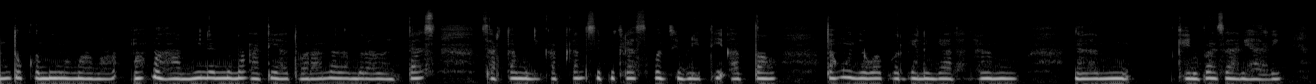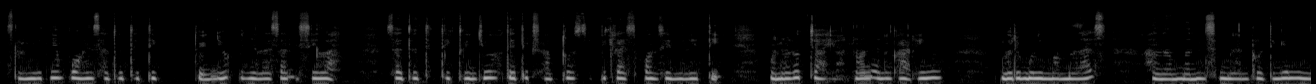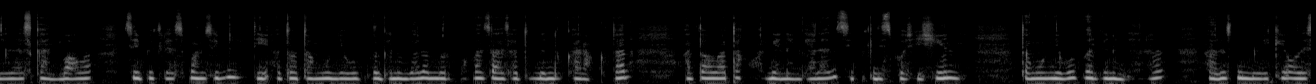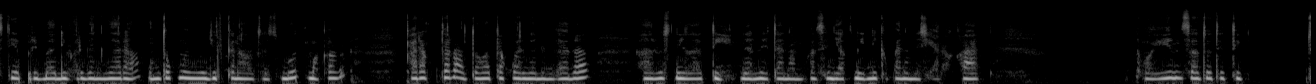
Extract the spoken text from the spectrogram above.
untuk lebih memahami dan menaati aturan dalam berlalu lintas, serta meningkatkan civic responsibility atau tanggung jawab warga negara dalam dalam kehidupan sehari-hari. Selanjutnya poin 1.7 penjelasan istilah 1.7.1 Civic Responsibility Menurut Cahyono dan Karim 2015 halaman 93 menjelaskan bahwa civic responsibility atau tanggung jawab warga negara merupakan salah satu bentuk karakter atau watak warga negara civic disposition. Tanggung jawab warga negara harus dimiliki oleh setiap pribadi warga negara. Untuk mewujudkan hal tersebut, maka karakter atau watak warga negara harus dilatih dan ditanamkan sejak dini kepada masyarakat. Poin 1.7.2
